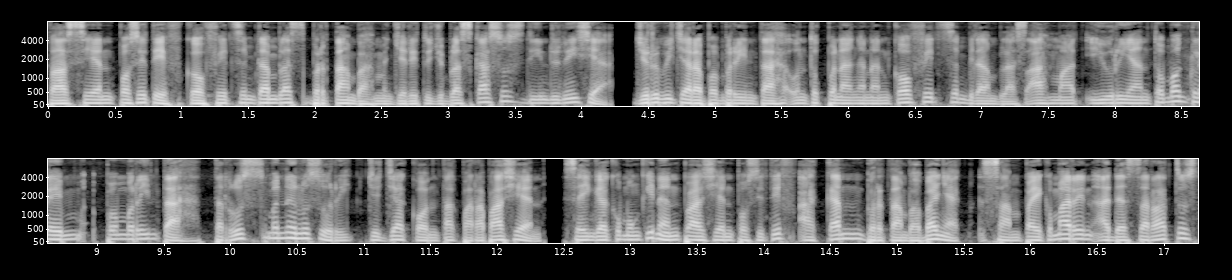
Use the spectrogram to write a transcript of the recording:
pasien positif COVID-19 bertambah menjadi 17 kasus di Indonesia. Juru bicara pemerintah untuk penanganan COVID-19 Ahmad Yuri Widianto mengklaim pemerintah terus menelusuri jejak kontak para pasien, sehingga kemungkinan pasien positif akan bertambah banyak. Sampai kemarin ada 134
